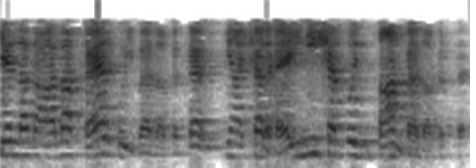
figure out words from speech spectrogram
کہ اللہ تعالیٰ خیر کو ہی پیدا کرتا ہے۔ اس کے یہاں شر ہے ہی نہیں، شر کو انسان پیدا کرتا ہے۔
